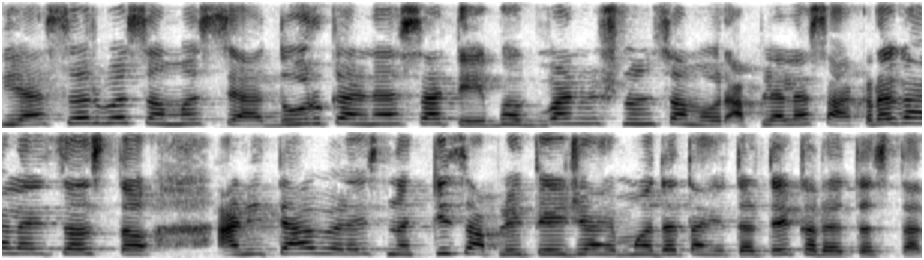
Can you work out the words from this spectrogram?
या सर्व समस्या दूर करण्यासाठी भगवान विष्णूंसमोर आपल्याला साकडं घालायचं असतं आणि त्यावेळेस नक्कीच आपली ते जे आहे मदत आहे तर ते करत असतात.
